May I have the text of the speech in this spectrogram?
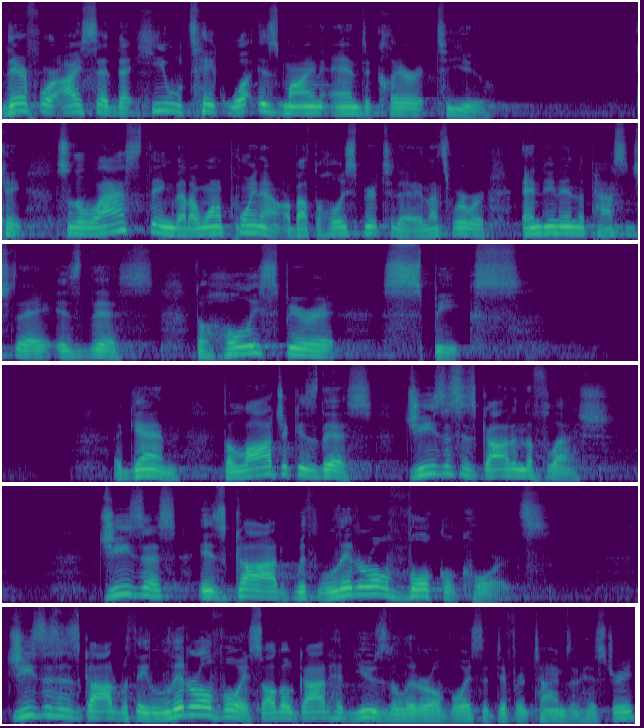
Therefore I said that he will take what is mine and declare it to you. Okay, so the last thing that I want to point out about the Holy Spirit today, and that's where we're ending in the passage today, is this the Holy Spirit speaks. Again, the logic is this Jesus is God in the flesh. Jesus is God with literal vocal cords. Jesus is God with a literal voice, although God had used a literal voice at different times in history.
